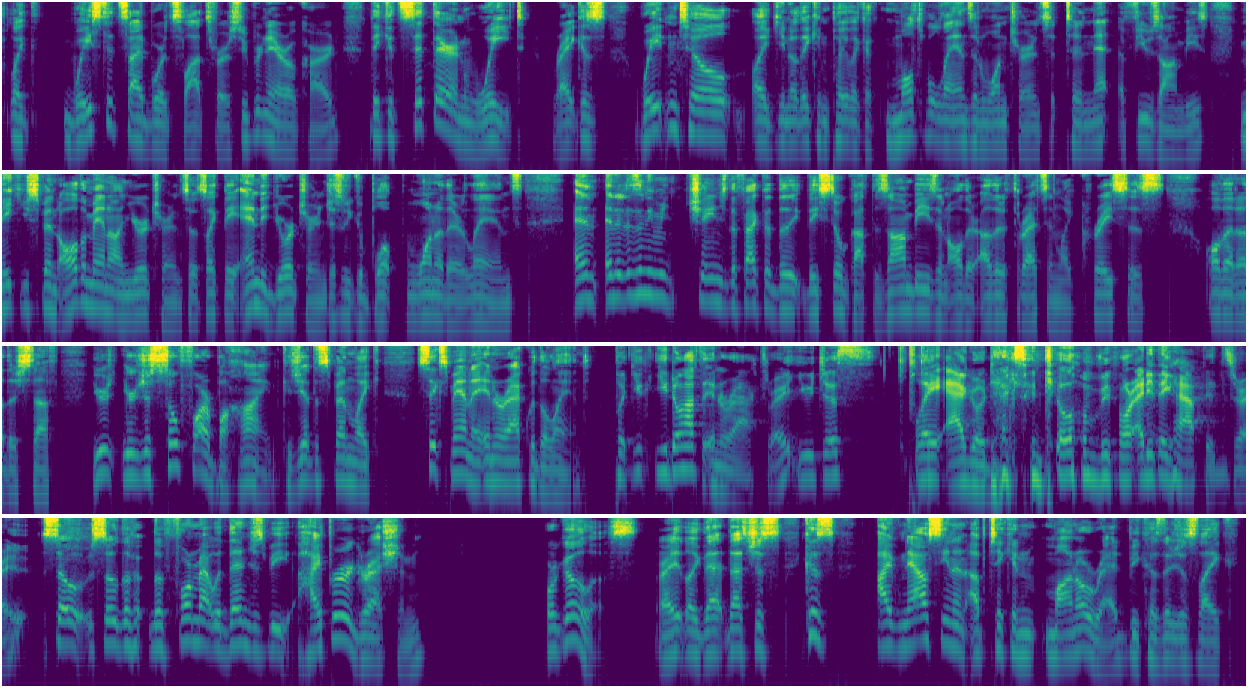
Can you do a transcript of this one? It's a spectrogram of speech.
like wasted sideboard slots for a super narrow card. They could sit there and wait, right? Because wait until like you know they can play like a, multiple lands in one turn so- to net a few zombies, make you spend all the mana on your turn. So it's like they ended your turn just so you could blow up one of their lands, and and it doesn't even change the fact that they, they still got the zombies and all their other threats and like Crisis, all that other stuff. You're you're just so far behind because you have to spend like six mana to interact with the land. But you you don't have to interact, right? You just play aggro decks and kill them before anything happens, right? so so the the format would then just be hyper aggression or Golos, right? Like that that's just cuz I've now seen an uptick in mono red because they're just like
